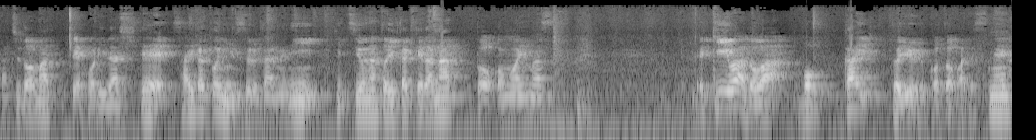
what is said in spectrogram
立ち止まって掘り出して再確認するために必要な問いかけだなと思います。キーワードは牧会という言葉ですね。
